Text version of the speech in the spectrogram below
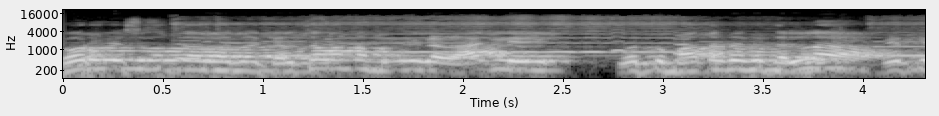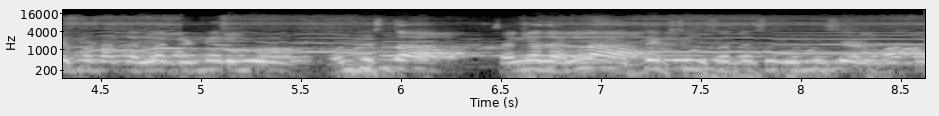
ಗೌರವಿಸುವಂತ ಒಂದು ಕೆಲಸವನ್ನ ಮುಂದಿಗಳಾಗ್ಲಿ ಇವತ್ತು ಮಾತಾಡೋದೆಲ್ಲ ವೇದಿಕೆ ಪಟ್ಟಂತ ಎಲ್ಲ ಗಣ್ಯರಿಗೂ ಹೊಂದಿಸ್ತಾ ಸಂಘದ ಎಲ್ಲ ಅಧ್ಯಕ್ಷರು, ಸದಸ್ಯರು ಹೊಂದಿಸಿ ಮಾತು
